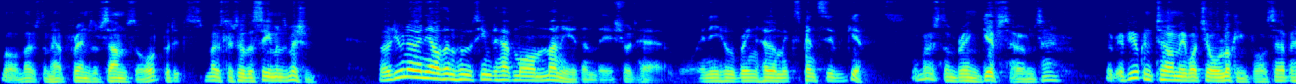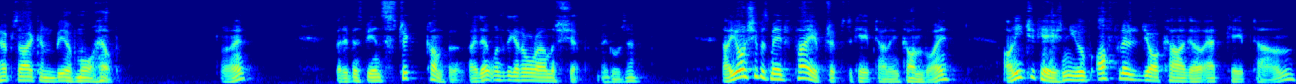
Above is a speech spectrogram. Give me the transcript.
Well, most of them have friends of some sort, but it's mostly to the seaman's mission. Well, do you know any of them who seem to have more money than they should have? Or any who bring home expensive gifts? Well, most of them bring gifts home, sir. Look, if you can tell me what you're looking for, sir, perhaps I can be of more help. All right? But it must be in strict confidence. I don't want it to get all around the ship. Very good, sir. Now, your ship has made five trips to Cape Town in convoy. On each occasion, you have offloaded your cargo at Cape Town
